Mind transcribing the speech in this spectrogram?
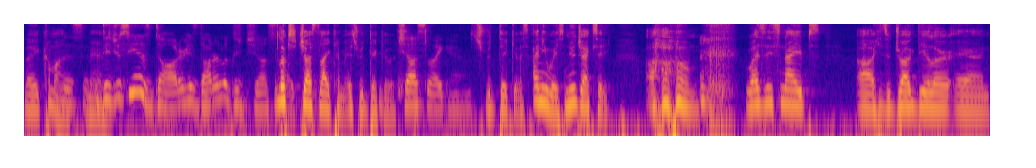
Like, come on, Listen, man. did you see his daughter? His daughter looks just looks like just like him. It's ridiculous. just like him. It's ridiculous. Anyways, New Jack City. Um, Wesley Snipes. Uh, he's a drug dealer, and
